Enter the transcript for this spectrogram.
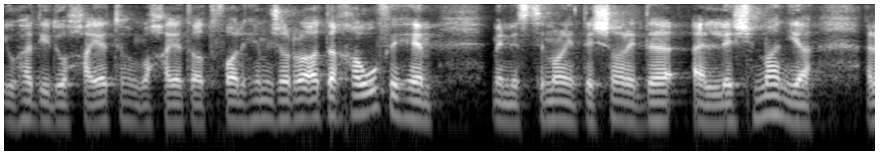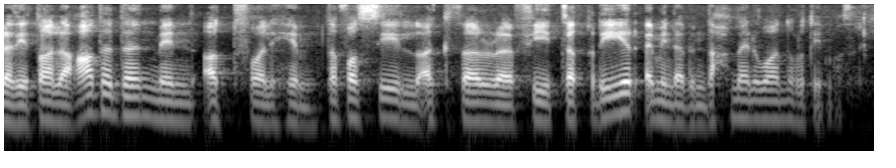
يهدد حياتهم وحياة أطفالهم جراء تخوفهم من استمرار انتشار داء الليشمانيا الذي طال عددا من أطفالهم. تفاصيل أكثر في تقرير أمينة بن دحمان ونور الدين مصري.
